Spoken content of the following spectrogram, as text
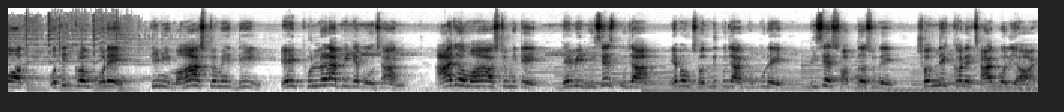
পথ অতিক্রম করে তিনি মহাষ্টমীর দিন এই ফুল্লরা পীঠে পৌঁছান। আজও মহা অষ্টমীতে দেবীর বিশেষ পূজা এবং সন্ধি পূজার পুকুরে বিশেষ শব্দ শুনে সন্ধিক্ষণে ছাগ বলি হয়।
